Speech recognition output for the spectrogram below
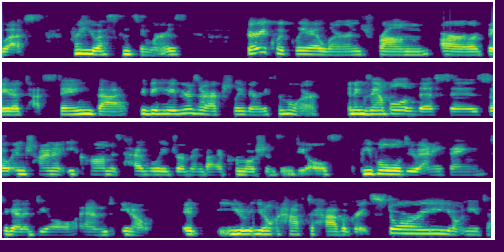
US for US consumers. Very quickly, I learned from our beta testing that the behaviors are actually very similar. An example of this is so in China, ecom is heavily driven by promotions and deals. People will do anything to get a deal. And, you know, it you you don't have to have a great story, you don't need to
